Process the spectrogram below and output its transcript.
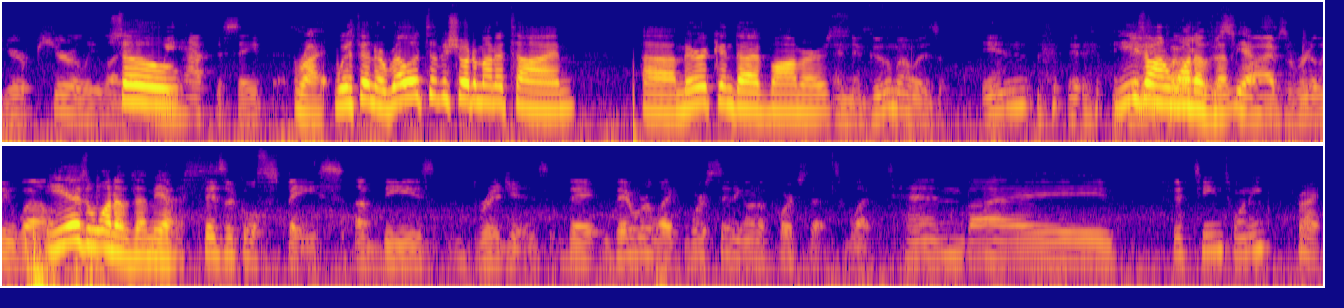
You're purely like So- we have to save this. right. Within a relatively short amount of time, uh, American dive bombers. And Nagumo is in. He's Dan on one of them, yes. Really well. he is one of them, yes. physical space of these bridges. They they were like we're sitting on a porch that's what 10 by 15, 20? Right.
